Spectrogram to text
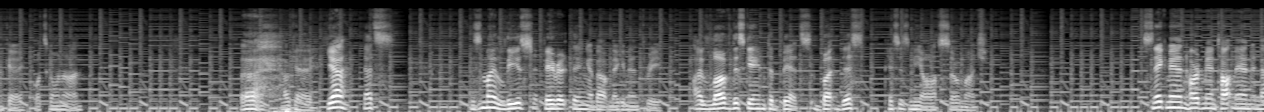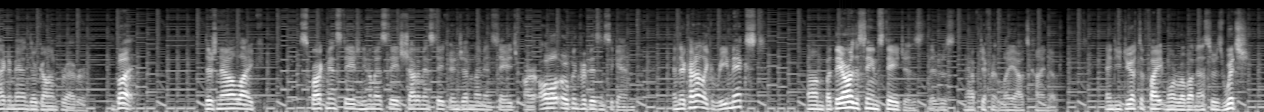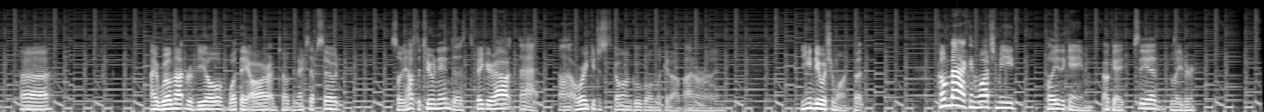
Okay, what's going on? Okay. Yeah, that's this is my least favorite thing about Mega Man 3. I love this game to bits, but this pisses me off so much. Snake Man, Hard Man, Top Man, and Magnet Man, they're gone forever. But, there's now like Sparkman stage, Needle Man stage, Shadow Man stage, and Gemini Man stage are all open for business again. And they're kind of like remixed, um, but they are the same stages. They just have different layouts, kind of. And you do have to fight more Robot Masters, which uh, I will not reveal what they are until the next episode. So you'll have to tune in to figure out that. Uh, or you could just go on Google and look it up. I don't really. You can do what you want, but come back and watch me play the game. Okay, see ya later.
